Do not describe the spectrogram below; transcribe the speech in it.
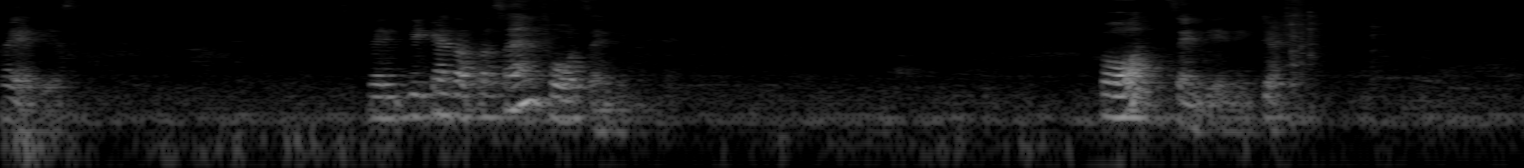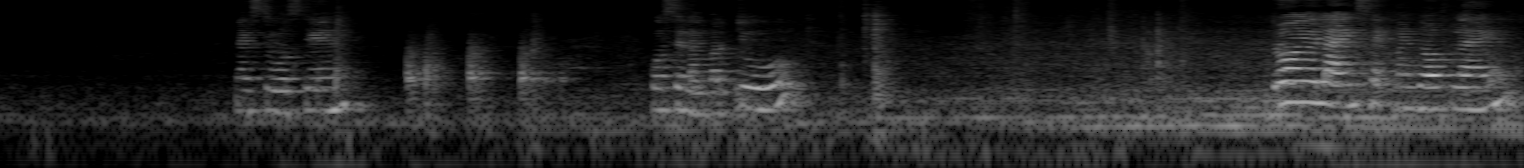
radius. Then we can represent 4 centimeter. 4 centimeter. Next question. Question number 2. Draw a line segment of length.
